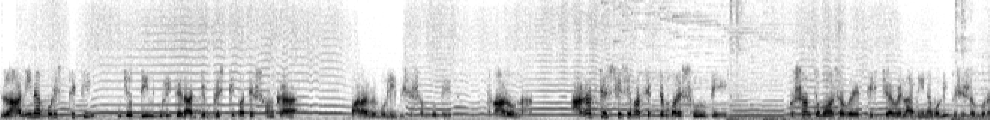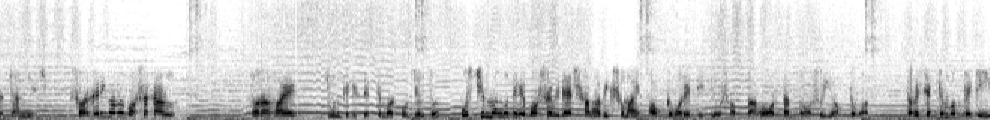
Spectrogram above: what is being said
লালিনা পরিস্থিতি পুজোর দিনগুলিতে রাজ্যে বৃষ্টিপাতের সংখ্যা বাড়াবে বলেই বিশেষজ্ঞদের ধারণা। আগস্টের শেষে বা সেপ্টেম্বরের শুরুতে প্রশান্ত মহাসাগরের সৃষ্টি হবে লানিনা বলেই বিশেষজ্ঞরা জানিয়েছে সরকারিভাবে বর্ষাকাল ধরা হয় জুন থেকে সেপ্টেম্বর পর্যন্ত। পশ্চিমবঙ্গ থেকে বর্ষা বিদায়ের স্বাভাবিক সময় অক্টোবরের দ্বিতীয় সপ্তাহ, অর্থাৎ দশই অক্টোবর। তবে সেপ্টেম্বর থেকেই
